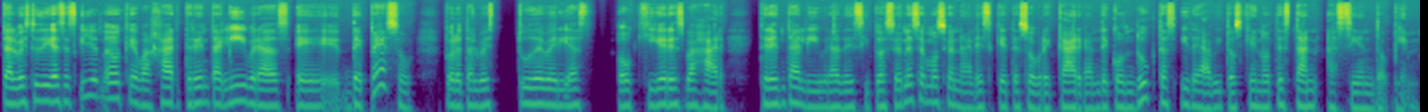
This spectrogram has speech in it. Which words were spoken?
Tal vez tú digas, es que yo tengo que bajar 30 libras eh, de peso, pero tal vez tú deberías o quieres bajar 30 libras de situaciones emocionales que te sobrecargan, de conductas y de hábitos que no te están haciendo bien.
